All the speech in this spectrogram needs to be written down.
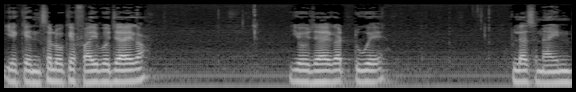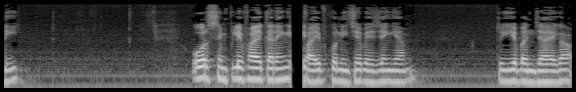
ये कैंसिल होके फाइव हो जाएगा। ये हो जाएगा two A plus nine D. और सिंप्लीफाई करेंगे, फाइव को नीचे भेजेंगे हम तो ये बन जाएगा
